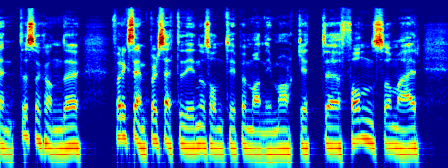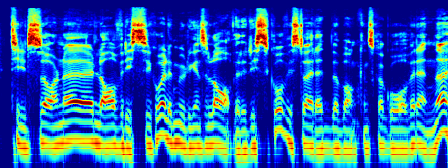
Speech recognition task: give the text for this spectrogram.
rente, så kan du f.eks. sette det i noen sånn type money market-fond som er tilsvarende lav risiko eller muligens lavere risiko hvis du er redd banken skal gå over ende,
